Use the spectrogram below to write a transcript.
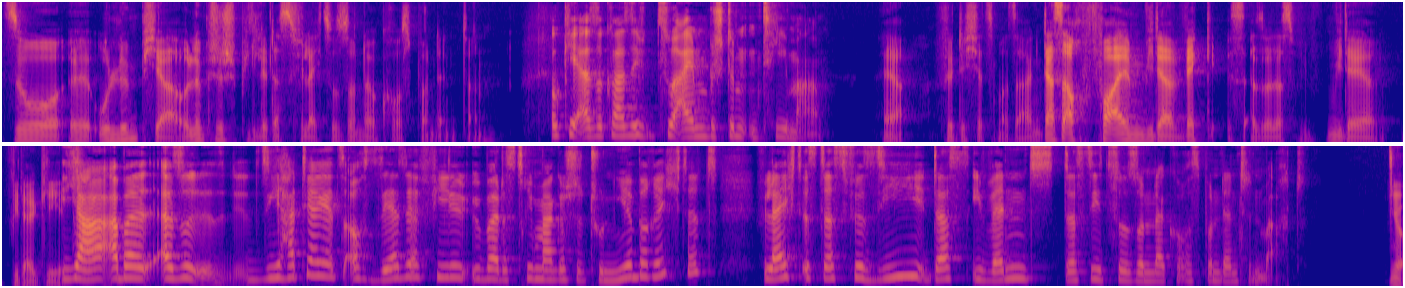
so äh, Olympia, Olympische Spiele, das ist vielleicht so Sonderkorrespondent dann. Okay, also quasi zu einem bestimmten Thema. Ja würde ich jetzt mal sagen. Das auch vor allem wieder weg ist, also das wieder, wieder geht. Ja, aber also sie hat ja jetzt auch sehr, sehr viel über das Trimagische Turnier berichtet. Vielleicht ist das für sie das Event, das sie zur Sonderkorrespondentin macht. Ja,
